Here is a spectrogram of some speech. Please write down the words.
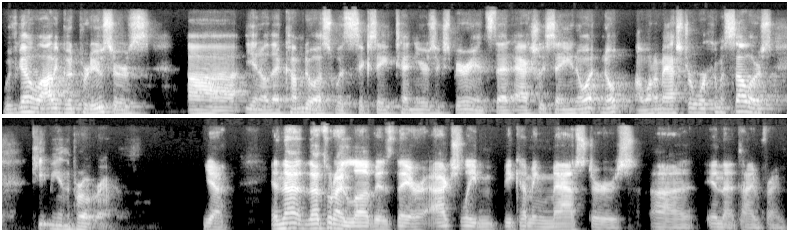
We've got a lot of good producers, uh, you know, that come to us with six, eight, ten years experience that actually say, you know what, nope, I want to master working with sellers. Keep me in the program. Yeah. And that that's what I love is they are actually becoming masters uh, in that time frame.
